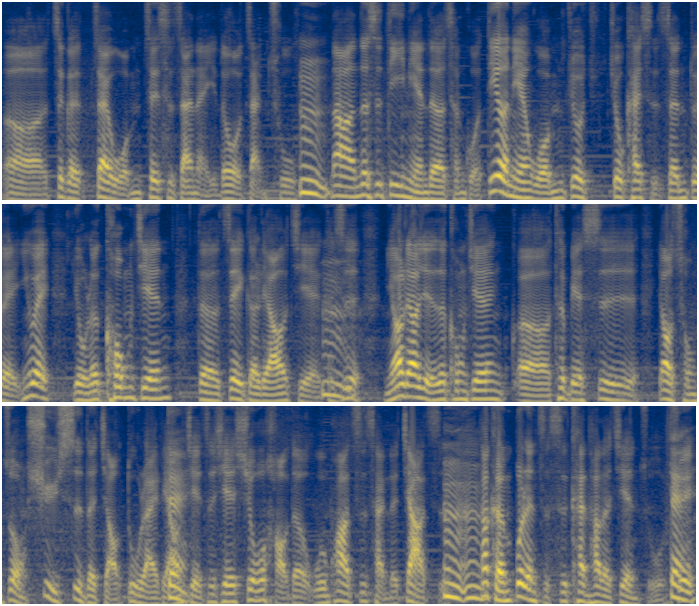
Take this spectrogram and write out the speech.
呃，这个在我们这次展览也都有展出，嗯。那那是第一年的成果，第二年我们就就开始针对，因为有了空间。的这个了解，可是你要了解这个空间，呃，特别是要从这种叙事的角度来了解这些修好的文化资产的价值。嗯嗯，它可能不能只是看它的建筑，所以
